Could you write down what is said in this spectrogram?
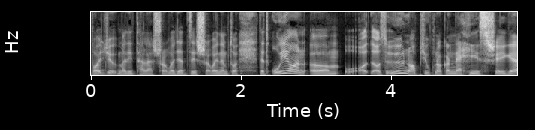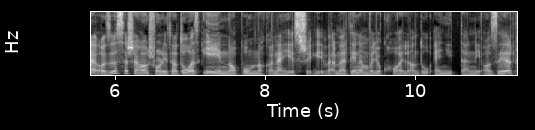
vagy meditálással, vagy edzéssel, vagy nem tudom. Tehát olyan az ő napjuknak a nehézsége az összesen hasonlítható az én napomnak a nehézségével, mert én nem vagyok hajlandó ennyit tenni azért,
